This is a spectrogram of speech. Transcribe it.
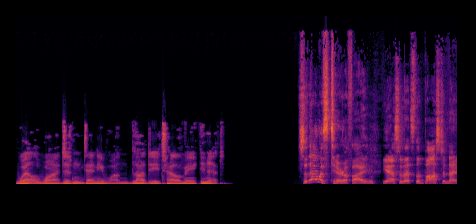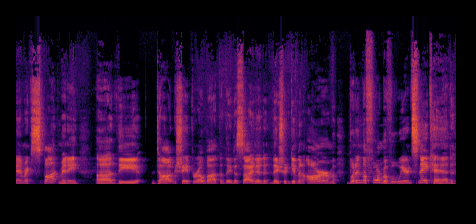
Well, why didn't anyone bloody tell me in it? So that was terrifying. Yeah, so that's the Boston Dynamics Spot Mini, uh, the dog-shaped robot that they decided they should give an arm, but in the form of a weird snake head.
